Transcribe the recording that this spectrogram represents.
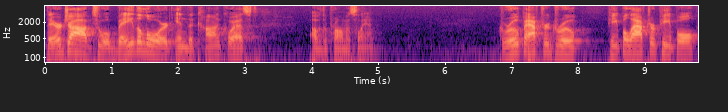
their job to obey the Lord in the conquest of the promised land. Group after group, people after people,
